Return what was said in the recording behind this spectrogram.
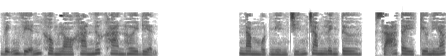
vĩnh viễn không lo khan nước khan hơi điện. Năm 1904, xã Tây Cuniac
